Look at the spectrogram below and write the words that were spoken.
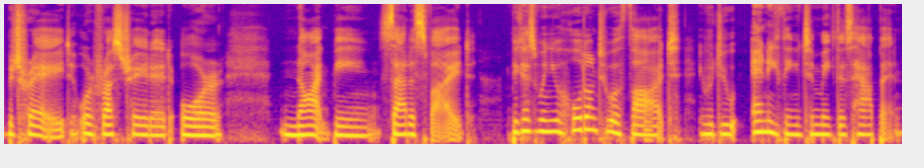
betrayed or frustrated or not being satisfied because when you hold on to a thought, you would do anything to make this happen.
